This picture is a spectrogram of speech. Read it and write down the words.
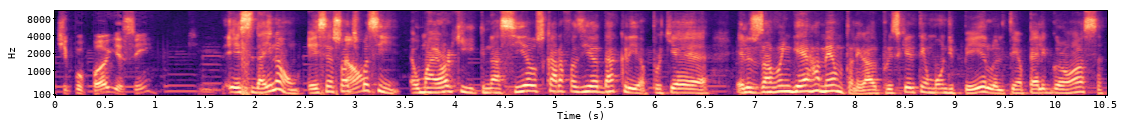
Tipo Pug, assim? Esse daí não. Esse é só, Não? tipo assim, é o maior que, que nascia, os caras faziam da cria. Porque é, eles usavam em guerra mesmo, tá ligado? Por isso que ele tem um monte de pelo, ele tem a pele grossa.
